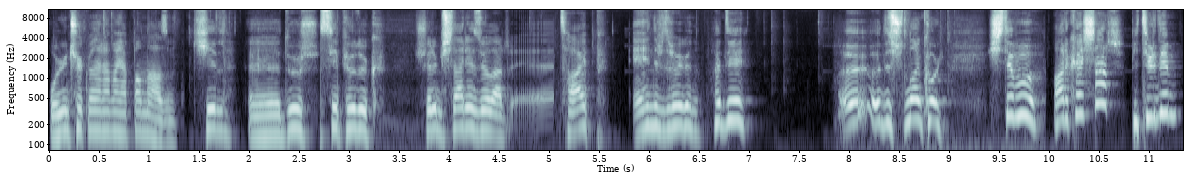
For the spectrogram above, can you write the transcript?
Oyun çökmeden hemen yapmam lazım. Kill. Ee, dur. Nasıl yapıyorduk? Şöyle bir şeyler yazıyorlar. Ee, type. Ender Dragon. Hadi. Ee, hadi şundan koy. İşte bu. Arkadaşlar bitirdim.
